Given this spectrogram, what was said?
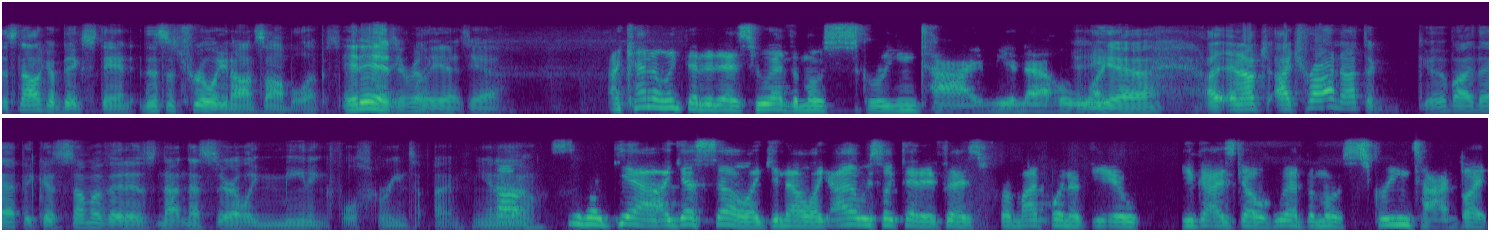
It's not like a big stand. This is truly an ensemble episode. it is. right? It really Like, is. Yeah. I kind of looked at it as who had the most screen time, you know. Like, yeah, I, and I, I try not to go by that because some of it is not necessarily meaningful screen time. You know. Uh, see, like, yeah, I guess so. Like, you know, like I always looked at it as, from my point of view, you guys go who had the most screen time, but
